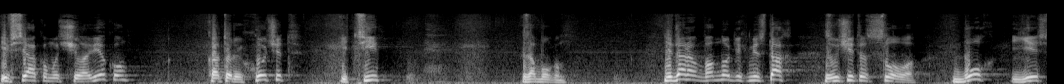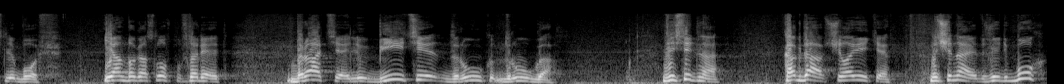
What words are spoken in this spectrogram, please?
и всякому человеку, который хочет идти за Богом. Недаром во многих местах звучит это слово «Бог есть любовь». Иоанн Богослов повторяет – Братья, любите друг друга. Действительно, когда в человеке начинает жить Бог,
